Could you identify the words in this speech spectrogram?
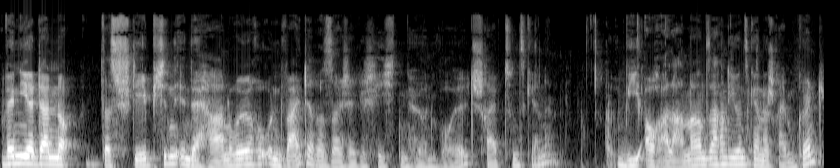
Wenn ihr dann noch das Stäbchen in der Harnröhre und weitere solcher Geschichten hören wollt, schreibt es uns gerne. Wie auch alle anderen Sachen, die ihr uns gerne schreiben könnt.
